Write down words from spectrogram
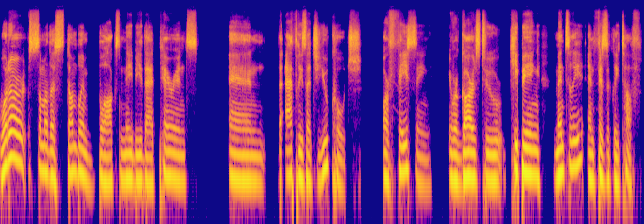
What are some of the stumbling blocks maybe that parents and the athletes that you coach are facing in regards to keeping mentally and physically tough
